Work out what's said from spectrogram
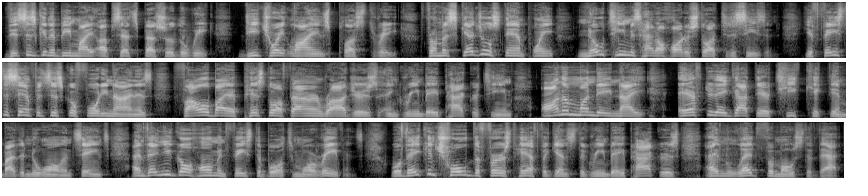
This is going to be my upset special of the week. Detroit Lions plus three. From a schedule standpoint, no team has had a harder start to the season. You face the San Francisco 49ers, followed by a pissed off Aaron Rodgers and Green Bay Packer team on a Monday night after they got their teeth kicked in by the New Orleans Saints, and then you go home and face the Baltimore Ravens. Well, they controlled the first half against the Green Bay Packers and led for most of that.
